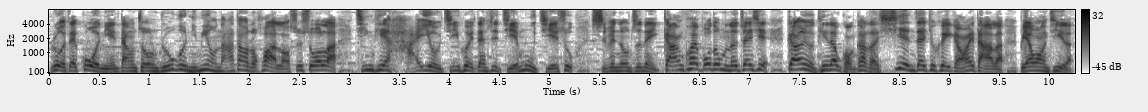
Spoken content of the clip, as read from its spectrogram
如果在过年当中，如果你没有拿到的话，老师说了，今天还有机会，但是节目结束十分钟之内，赶快拨通我们的专线。刚刚有听到广告的，现在就可以赶快打了，不要忘记了，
